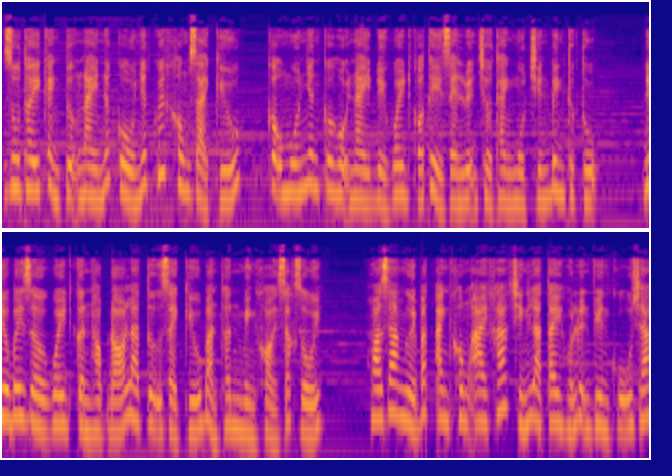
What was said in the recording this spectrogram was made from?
Dù thấy cảnh tượng này Knuckles nhất quyết không giải cứu, cậu muốn nhân cơ hội này để Wade có thể rèn luyện trở thành một chiến binh thực thụ. Điều bây giờ Wade cần học đó là tự giải cứu bản thân mình khỏi rắc rối. Hóa ra người bắt anh không ai khác chính là tay huấn luyện viên cũ Jack.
